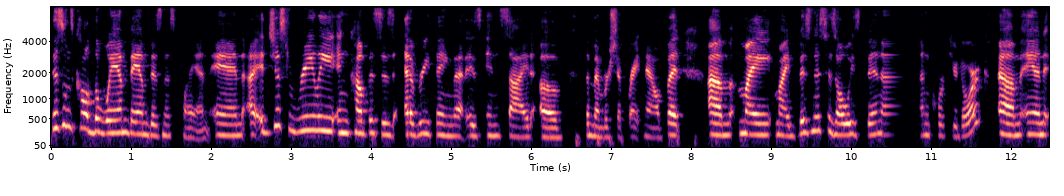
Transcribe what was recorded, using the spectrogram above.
This one's called the Wham Bam Business Plan, and uh, it just really encompasses everything that is inside of the membership right now. But um, my my business has always been Uncork Your Dork, um, and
